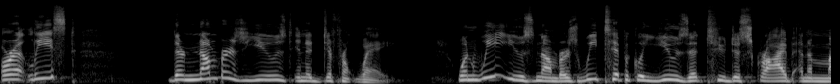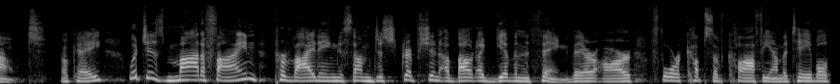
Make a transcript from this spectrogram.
or at least they're numbers used in a different way. When we use numbers, we typically use it to describe an amount, okay? Which is modifying, providing some description about a given thing. There are four cups of coffee on the table.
